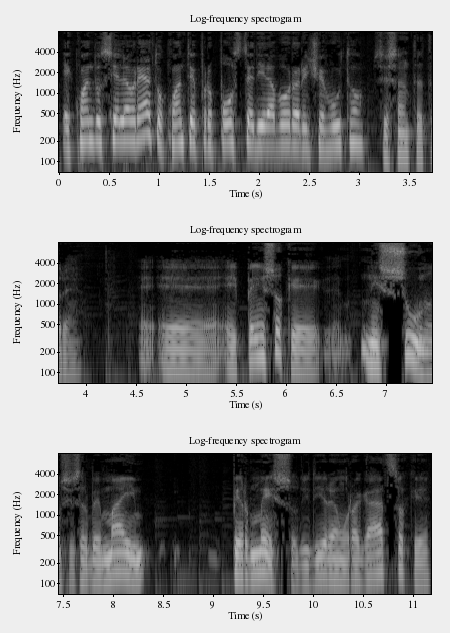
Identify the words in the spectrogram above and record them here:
e quando si è laureato quante proposte di lavoro ha ricevuto? 63. E, e- e penso che nessuno si sarebbe mai permesso di dire a un ragazzo che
